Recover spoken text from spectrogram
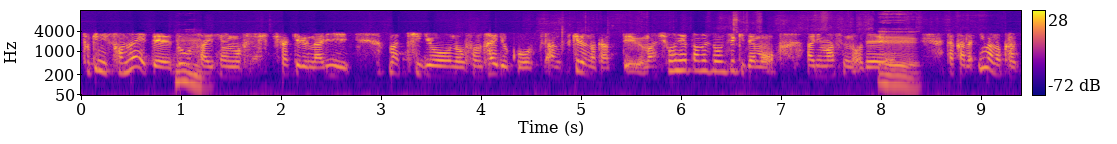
時に備えてどう再編を仕掛けるなり、うん、まあ、企業のその体力をあのつけるのかっていう、まあ、省エネパネルの時期でもありますので、えー、だから今の活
